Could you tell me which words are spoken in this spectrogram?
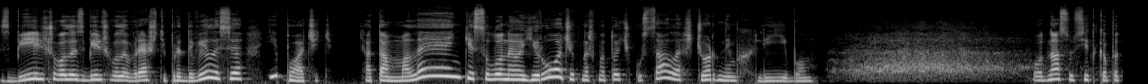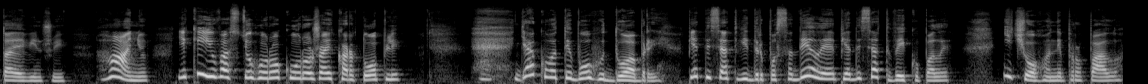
Збільшували, збільшували, врешті придивилися і бачить. А там маленький солоний огірочок на шматочку сала з чорним хлібом. Одна сусідка питає в іншої Ганю, який у вас цього року урожай картоплі? Дякувати Богу, добрий. 50 відер посадили, 50 викупали. Нічого не пропало.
